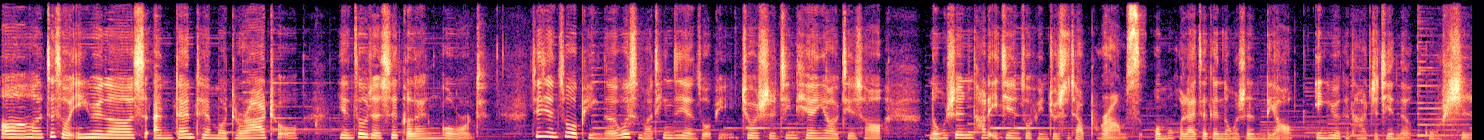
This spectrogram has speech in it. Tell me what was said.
呃，这首音乐呢是 Andante Moderato，演奏者是 Glenn Gould。这件作品呢，为什么要听这件作品？就是今天要介绍农生他的一件作品，就是叫 Brahms。我们回来再跟农生聊音乐跟他之间的故事。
